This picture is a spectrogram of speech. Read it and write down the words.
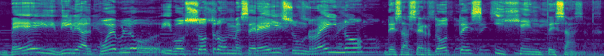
Ve y dile al pueblo, y vosotros me seréis un reino de sacerdotes y gente santa.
